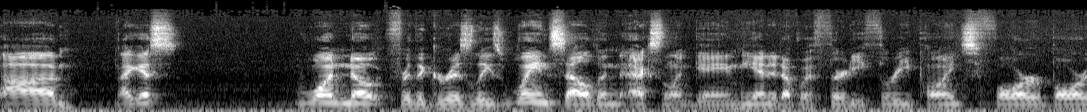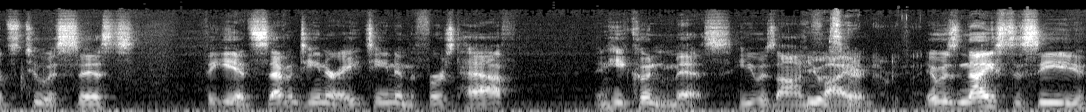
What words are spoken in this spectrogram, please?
um, I guess one note for the Grizzlies: Wayne Selden, excellent game. He ended up with 33 points, four boards, two assists. I think he had 17 or 18 in the first half, and he couldn't miss. He was on He was fire. hitting everything. It was nice to see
